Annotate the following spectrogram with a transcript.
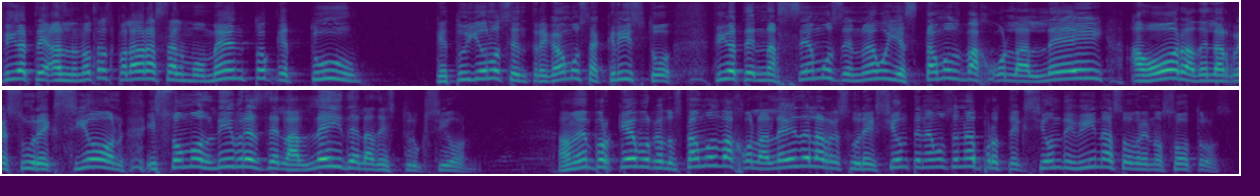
Fíjate, en otras palabras, al momento que tú, que tú y yo nos entregamos a Cristo, fíjate, nacemos de nuevo y estamos bajo la ley ahora de la resurrección y somos libres de la ley de la destrucción. Amén. ¿Por qué? Porque cuando estamos bajo la ley de la resurrección tenemos una protección divina sobre nosotros.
